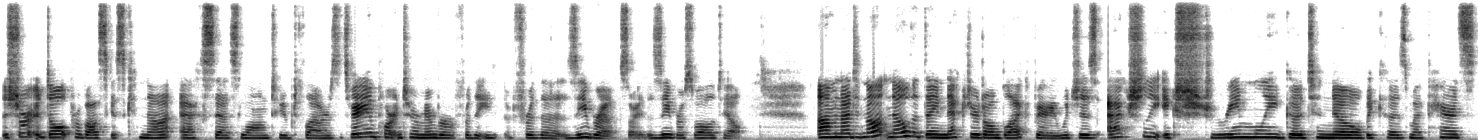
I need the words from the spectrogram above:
the short adult proboscis cannot access long tubed flowers. It's very important to remember for the for the zebra, sorry, the zebra swallowtail. Um, and I did not know that they nectared on blackberry, which is actually extremely good to know because my parents,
